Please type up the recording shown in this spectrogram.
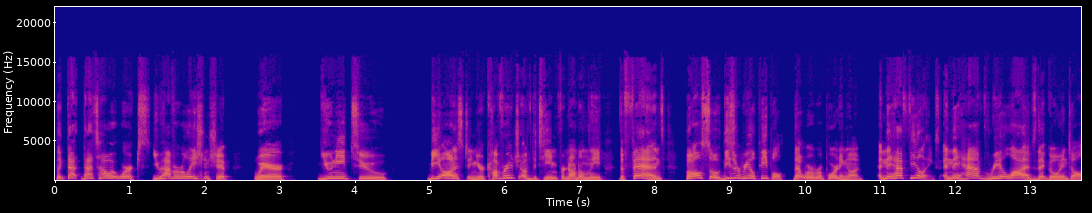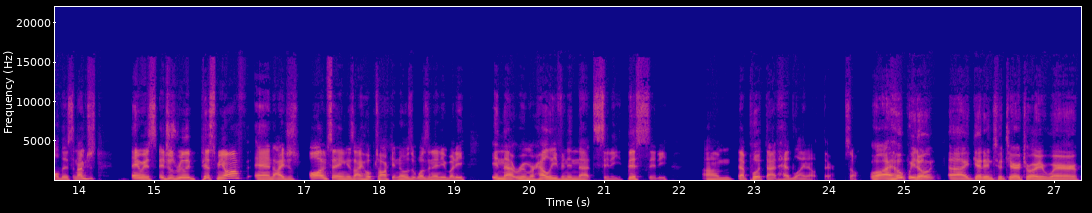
Like that that's how it works. You have a relationship where you need to be honest in your coverage of the team for not only the fans, but also these are real people that we're reporting on and they have feelings and they have real lives that go into all this. And I'm just anyways, it just really pissed me off. And I just all I'm saying is I hope Tocchet knows it wasn't anybody in that room or hell even in that city, this city, um, that put that headline out there. So Well, I hope we don't uh, get into a territory where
